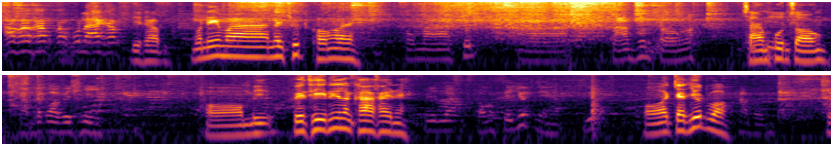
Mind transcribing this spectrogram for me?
เอาครับครับขอบคุณหลายครับดีครับ วันนี้มาในชุดของอะไรผมมาชุดอ่าสามคูณสองเนาะสามคูณสองครับแล้วก็เวทีอ๋อ มีเวทีนี่หลังคาใครเนี่ย มีละของเสยยุทธเนี่ยครับยุทธอ๋อจัดยุทธบ่ครับผมเอ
